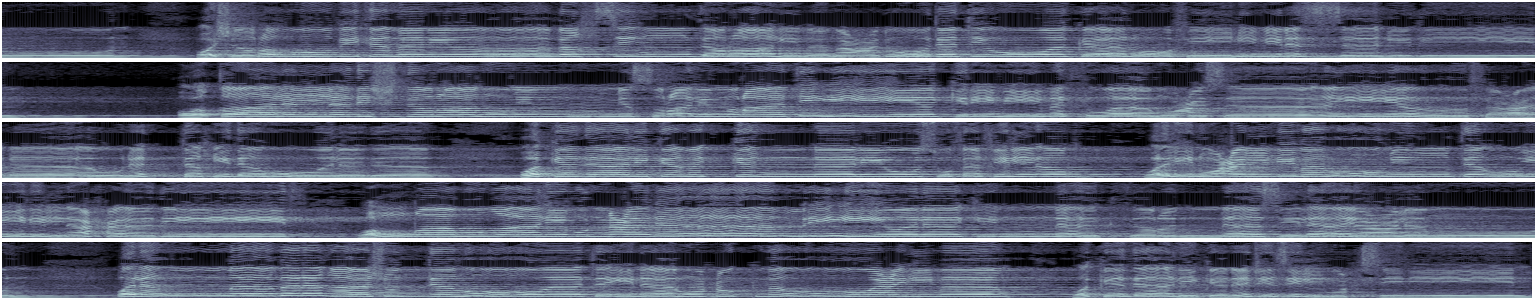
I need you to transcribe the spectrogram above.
وشروه بثمن بخس دراهم معدودة وكانوا فيه من الزاهدين. وقال الذي اشتراه من مصر لامرأته يكرمي مثواه عسى أن ينفعنا أو نتخذه ولدا. وكذلك مكنا ليوسف في الأرض ولنعلمه من تأويل الأحاديث. والله غالب على أمره ولكن أكثر الناس لا يعلمون. ولما بلغ شده آتيناه حكما وعلما وكذلك نجزي المحسنين.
